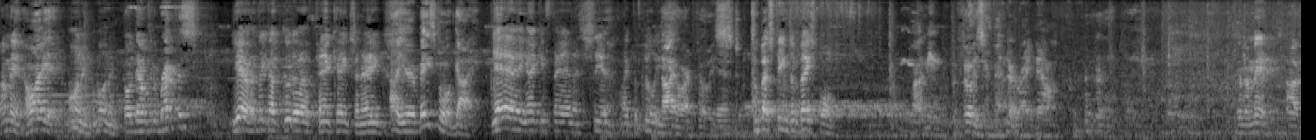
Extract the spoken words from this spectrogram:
My man, how are you? Good morning. Good morning. Going down for the breakfast? Yeah, they got good uh, pancakes and eggs. Oh, you're a baseball guy. Yeah, Yankee fan. I see you like the Phillies. Diehard Phillies. Two best teams in baseball. I mean, the Phillies are better right now. hey, my man, uh,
